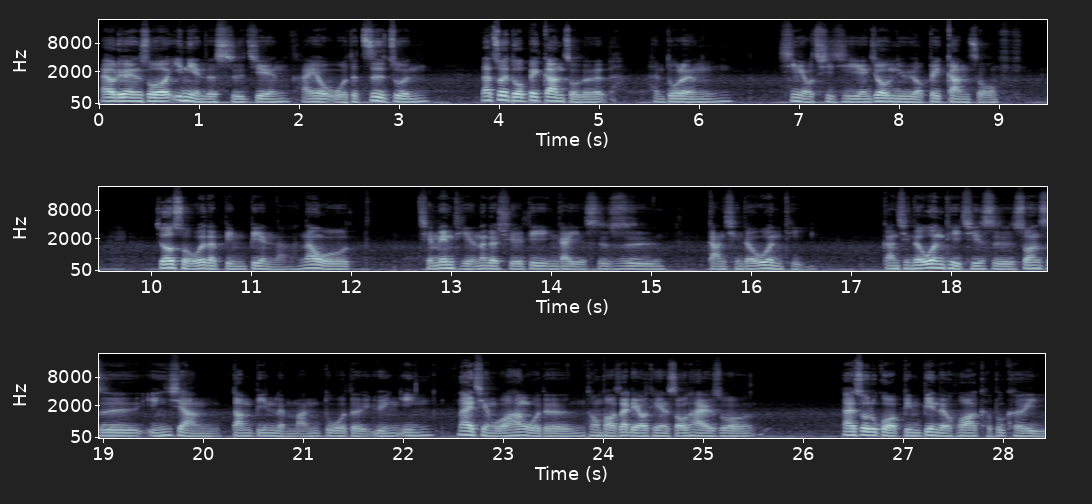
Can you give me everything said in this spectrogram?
还有留言说一年的时间，还有我的自尊。那最多被干走的很多人，心有戚戚焉，就女友被干走，就所谓的兵变呐。那我前面提的那个学弟，应该也是是感情的问题。感情的问题其实算是影响当兵人蛮多的原因。那以前我和我的同袍在聊天的时候，他还说，他还说如果兵变的话，可不可以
